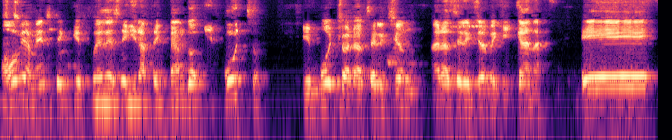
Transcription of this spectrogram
obviamente que puede seguir afectando y mucho y mucho a la selección, a la selección mexicana. Eh,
